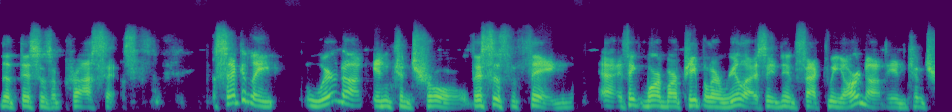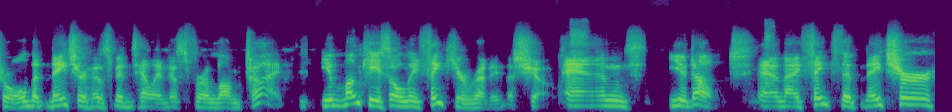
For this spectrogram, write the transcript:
that this is a process. Secondly, we're not in control. This is the thing. I think more and more people are realizing, in fact, we are not in control, but nature has been telling us for a long time. You monkeys only think you're running the show. And you don't. And I think that nature,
